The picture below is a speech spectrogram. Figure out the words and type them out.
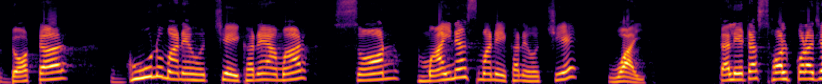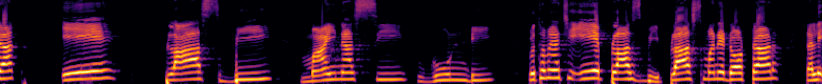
ডটার গুণ মানে হচ্ছে এখানে আমার সন মাইনাস মানে এখানে হচ্ছে ওয়াইফ তাহলে এটা সলভ করা যাক। A plus B minus C গুণ ডি প্রথমে আছে এ প্লাস বি প্লাস মানে ডটার তাহলে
